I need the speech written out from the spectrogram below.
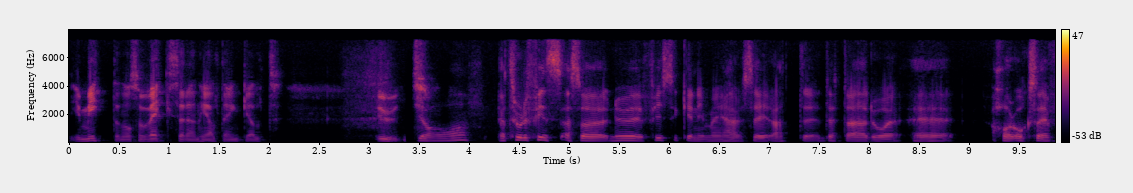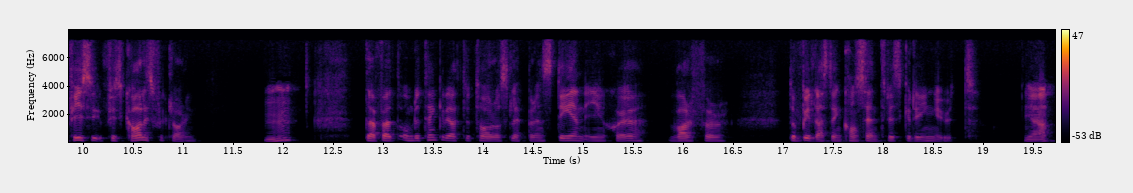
i mitten och så växer den helt enkelt ut. Ja, jag tror det finns, alltså nu är fysiken i mig här säger att eh, detta då eh, har också en fysik, fysikalisk förklaring. Mm. Därför att om du tänker dig att du tar och släpper en sten i en sjö, varför? Då bildas det en koncentrisk ring ut. Ja.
